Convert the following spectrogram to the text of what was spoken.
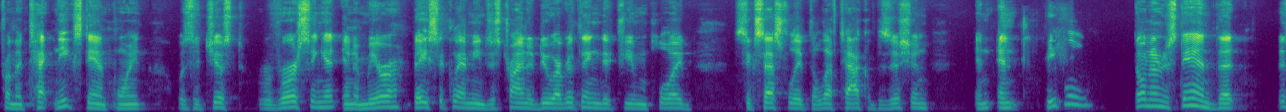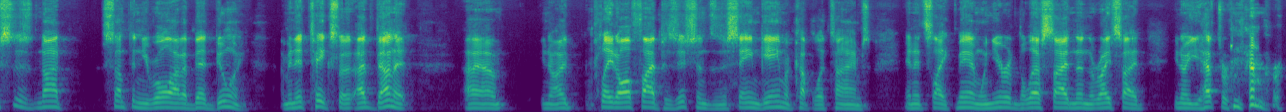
from a technique standpoint, was it just reversing it in a mirror, basically? I mean, just trying to do everything that you employed successfully at the left tackle position, and and people don't understand that this is not something you roll out of bed doing. I mean, it takes. i have done it. Um, you know, I played all five positions in the same game a couple of times, and it's like, man, when you're on the left side and then the right side, you know, you have to remember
